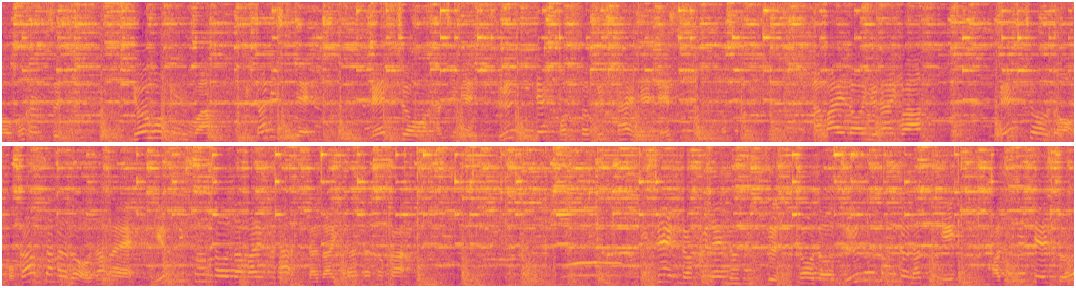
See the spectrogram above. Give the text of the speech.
5月兵庫県は伊丹市で連長をはじめ数人で発足した例です名前の由来は連長のお母様のお名前みゆきさんのお名前からいただいたんだとか。ちょうど10年前の夏に初めて揃い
